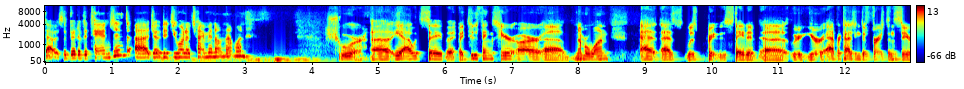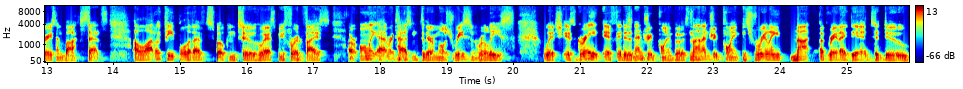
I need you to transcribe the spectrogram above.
that was a bit of a tangent. Uh, Joe, did you want to chime in on that one? Sure. Uh, yeah, I would say that my two things here are uh, number one, as, as was stated, uh, you're advertising to first in series and box sets. A lot of people that I've spoken to who ask me for advice are only advertising to their most recent release, which is great if it is an entry point. But if it's not an entry point, it's really not a great idea to do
